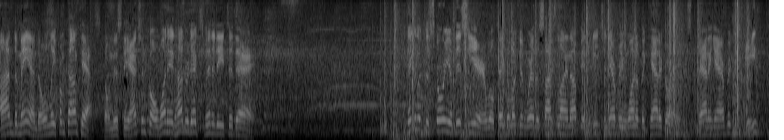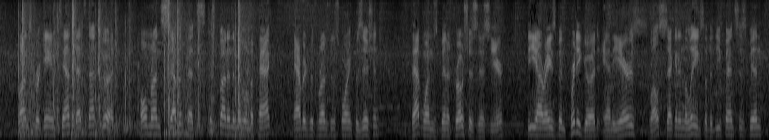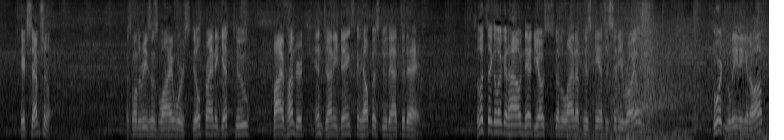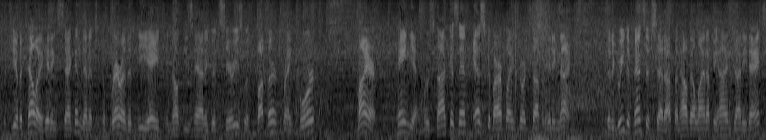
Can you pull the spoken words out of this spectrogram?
On demand only from Comcast. Don't miss the action. Call 1 800 Xfinity today. Take a look at the story of this year. We'll take a look at where the Sox line up in each and every one of the categories. Batting average, eighth. Runs per game, 10th. That's not good. Home runs, seventh. That's just about in the middle of the pack. Average with runs in scoring position. That one's been atrocious this year. The ERA's been pretty good, and the errors, well, second in the league, so the defense has been exceptional. That's one of the reasons why we're still trying to get to 500, and Johnny Danks can help us do that today. So let's take a look at how Ned Yost is going to line up his Kansas City Royals. Gordon leading it off, with Giavotella hitting second. Then it's Cabrera, the DH, and Melky's had a good series with Butler, Frank Francoeur, Maier, Pena, Moustakas, and Escobar playing shortstop and hitting ninth. The degree defensive setup and how they'll line up behind Johnny Danks.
